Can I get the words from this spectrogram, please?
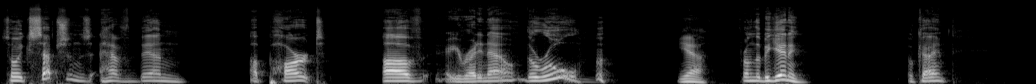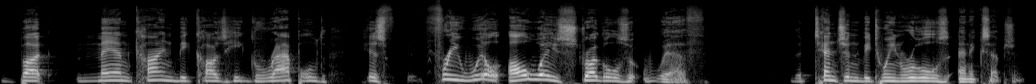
So exceptions have been a part of, are you ready now? The rule Yeah. from the beginning. Okay? But mankind, because he grappled his free will, always struggles with the tension between rules and exceptions.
